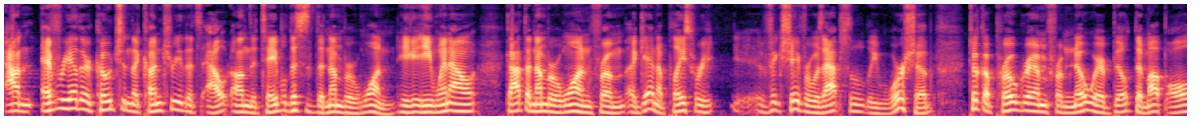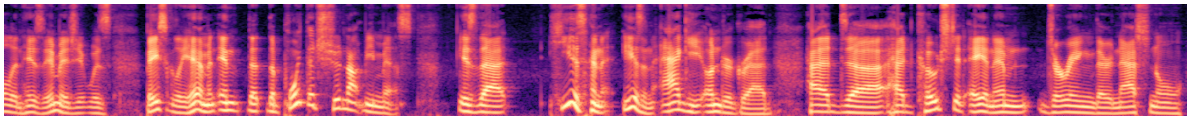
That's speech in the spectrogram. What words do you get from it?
on every other coach in the country that's out on the table, this is the number one. He, he went out, got the number one from, again, a place where he, Vic Schaefer was absolutely worshipped, took a program from nowhere, built them up all in his image. It was basically him. And, and the, the point that should not be missed is that he is an he is an Aggie undergrad had uh, had coached at A and M during their national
